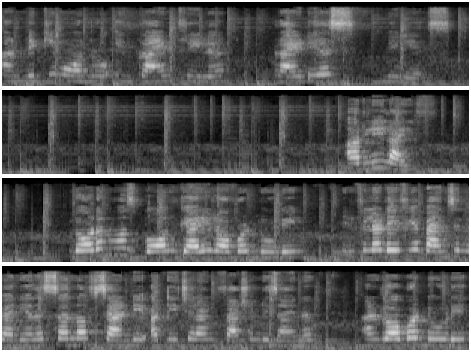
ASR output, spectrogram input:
and Mickey Monroe in crime thriller Righteous Millions. Early life Dourdan was born Gary Robert Dourdan in Philadelphia, Pennsylvania, the son of Sandy, a teacher and fashion designer, and Robert Dourdan,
